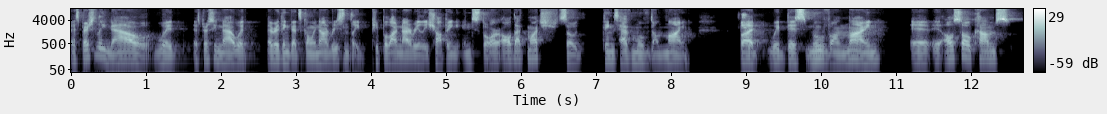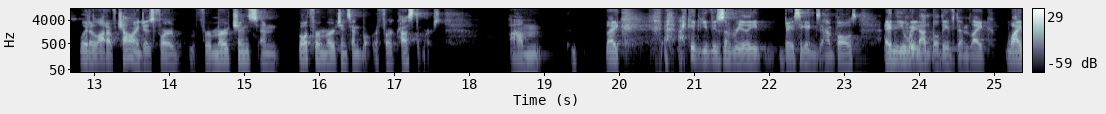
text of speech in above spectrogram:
especially now with especially now with everything that's going on recently people are not really shopping in store all that much so things have moved online but sure. with this move online it, it, also comes with a lot of challenges for for merchants and both for merchants and for customers um like i could give you some really basic examples and you Please. would not believe them like why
